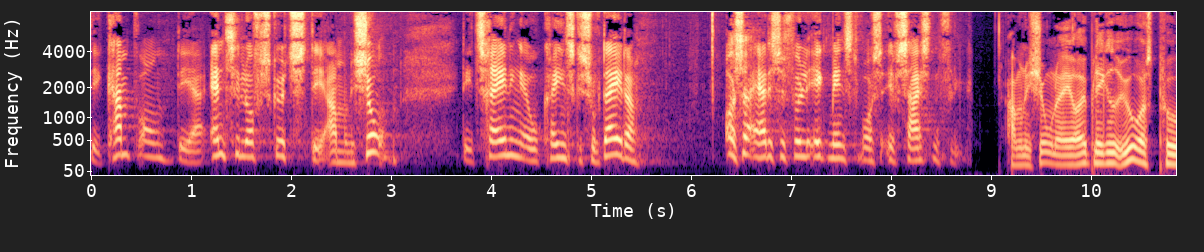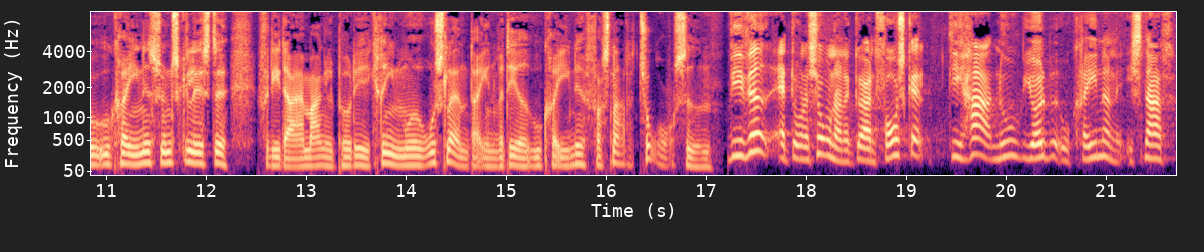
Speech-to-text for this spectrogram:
Det er kampvogn, det er antiluftskyts, det er ammunition, det er træning af ukrainske soldater, og så er det selvfølgelig ikke mindst vores F-16-fly. Ammunition er i øjeblikket øverst på Ukraines ønskeliste, fordi der er mangel på det i krigen mod Rusland, der invaderede Ukraine for snart to år siden. Vi ved, at donationerne gør en forskel. De har nu hjulpet ukrainerne i snart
